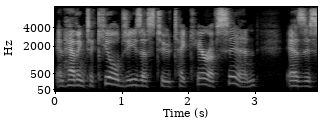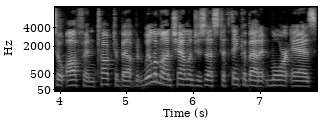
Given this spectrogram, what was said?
and having to kill Jesus to take care of sin, as is so often talked about. But Willimon challenges us to think about it more as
